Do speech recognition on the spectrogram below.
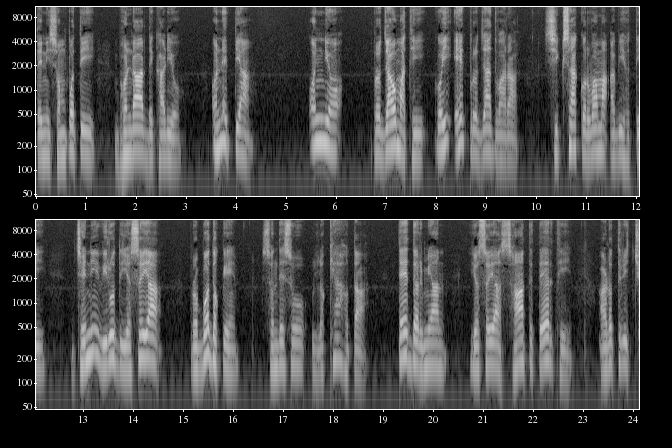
તેની સંપત્તિ ભંડાર દેખાડ્યો અને ત્યાં અન્ય પ્રજાઓમાંથી કોઈ એક પ્રજા દ્વારા શિક્ષા કરવામાં આવી હતી, જેની વિરુદ્ધ યશયા પ્રબોધકે સંદેશો લખ્યા હતા. તે દરમિયાન યશયા સાત તેરથી આડત્રીસ છ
